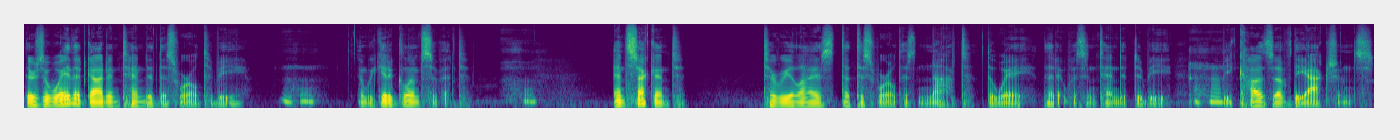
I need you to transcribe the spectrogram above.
there's a way that God intended this world to be, hmm and we get a glimpse of it. Mhm. And second, to realize that this world is not the way that it was intended to be hmm because of the actions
